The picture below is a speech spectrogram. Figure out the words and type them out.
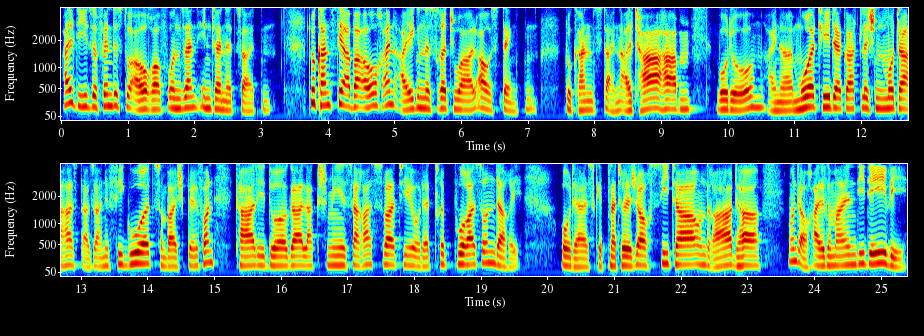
All diese findest du auch auf unseren Internetseiten. Du kannst dir aber auch ein eigenes Ritual ausdenken. Du kannst einen Altar haben, wo du eine Murti der göttlichen Mutter hast, also eine Figur zum Beispiel von Kali, Durga, Lakshmi, Saraswati oder Tripura Sundari. Oder es gibt natürlich auch Sita und Radha und auch allgemein die Devi.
